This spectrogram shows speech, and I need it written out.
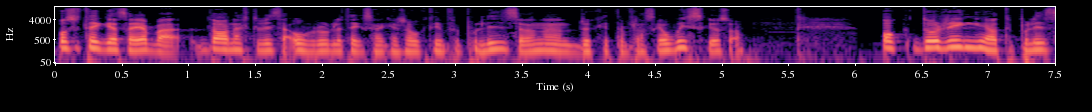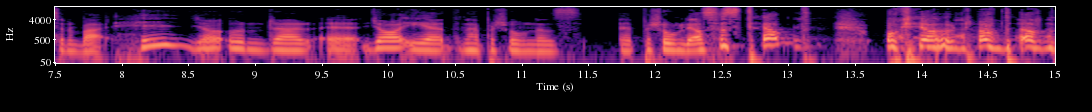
och så tänker jag så här, jag bara, dagen efter vi är så här tänker så han kanske har åkt in för polisen, han har druckit en flaska whisky och så. Och då ringer jag till polisen och bara, hej, jag undrar, eh, jag är den här personens eh, personliga assistent och jag undrar om den,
